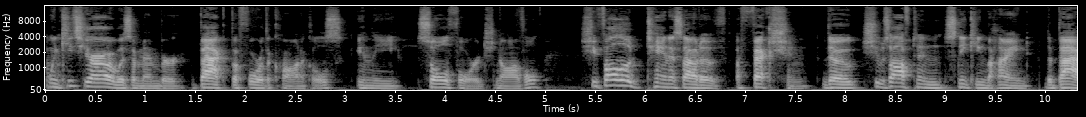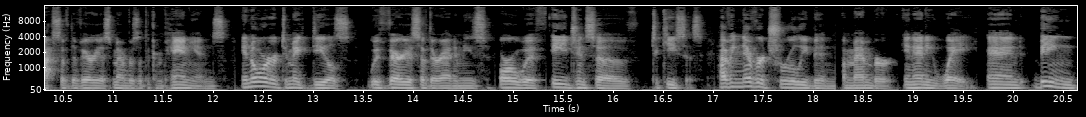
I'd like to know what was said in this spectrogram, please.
When Kitiara was a member, back before the Chronicles, in the Soulforge novel, she followed Tanis out of affection, though she was often sneaking behind the backs of the various members of the Companions in order to make deals with various of their enemies or with agents of Takhisis, having never truly been a member in any way, and being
